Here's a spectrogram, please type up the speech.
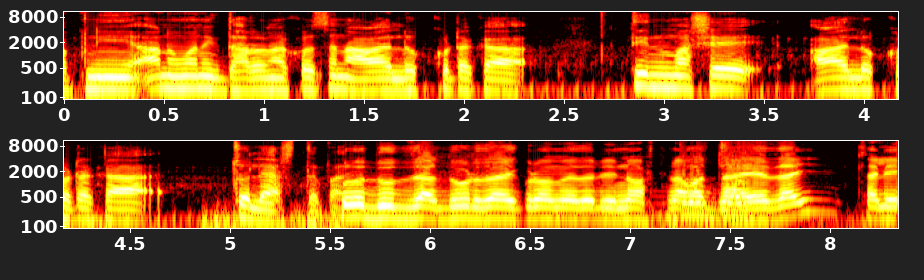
আপনি আনুমানিক ধারণা করছেন আড়াই লক্ষ টাকা তিন মাসে আড়াই লক্ষ টাকা চলে আসতে পারে। পুরো দুধ দূর যায় ক্রমে যদি নষ্ট না হয়ে যায় তাহলে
